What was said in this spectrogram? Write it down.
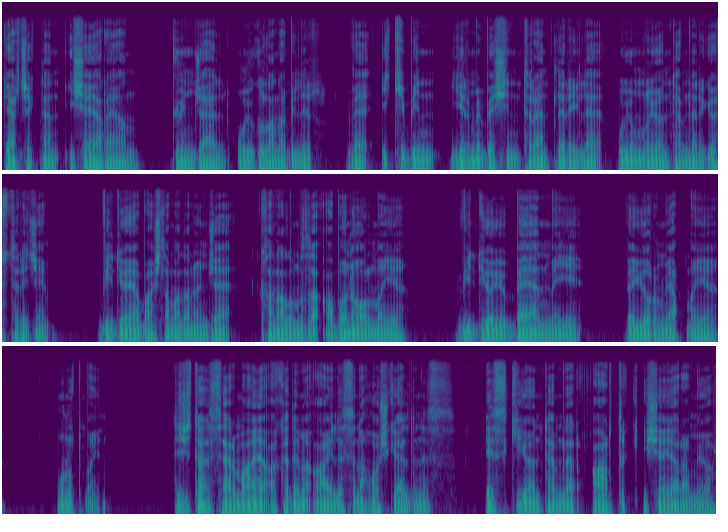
gerçekten işe yarayan, güncel, uygulanabilir ve 2025'in trendleriyle uyumlu yöntemleri göstereceğim. Videoya başlamadan önce kanalımıza abone olmayı, videoyu beğenmeyi ve yorum yapmayı unutmayın. Dijital Sermaye Akademi ailesine hoş geldiniz. Eski yöntemler artık işe yaramıyor.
